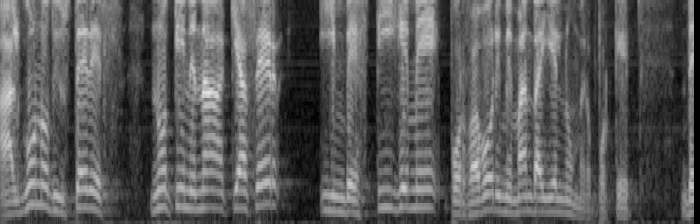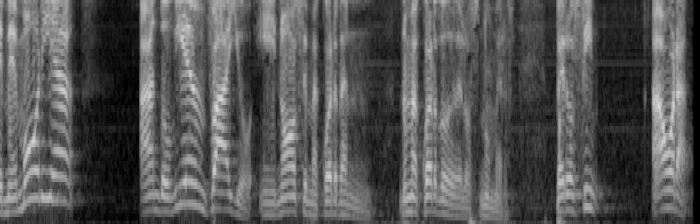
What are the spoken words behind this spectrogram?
alguno de ustedes no tiene nada que hacer, investigueme, por favor, y me manda ahí el número, porque de memoria ando bien fallo y no se me acuerdan, no me acuerdo de los números. Pero sí, ahora,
